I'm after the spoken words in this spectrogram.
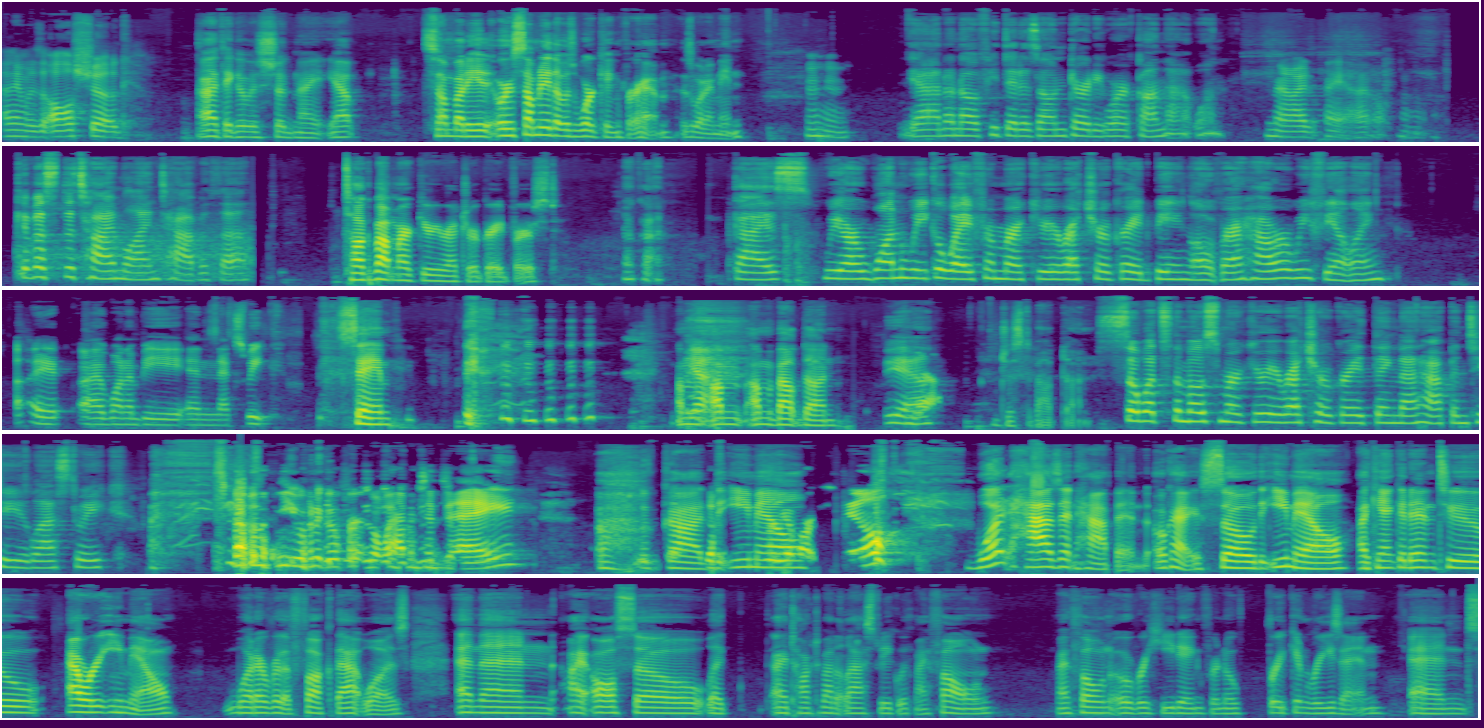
I think it was all Suge. I think it was Suge Knight. Yep. Somebody or somebody that was working for him is what I mean. hmm Yeah, I don't know if he did his own dirty work on that one. No, I, I, I don't. know. Give us the timeline, Tabitha. Talk about Mercury retrograde first. Okay. Guys, we are one week away from Mercury retrograde being over. How are we feeling? I, I want to be in next week. Same. I'm Yeah. I'm I'm about done. Yeah. just about done. So, what's the most Mercury retrograde thing that happened to you last week? I was you want to go first? What happened today? Oh, God, the the email. email? What hasn't happened? Okay, so the email, I can't get into our email, whatever the fuck that was. And then I also, like, I talked about it last week with my phone, my phone overheating for no freaking reason. And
